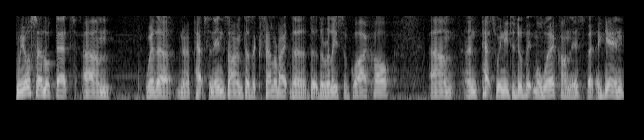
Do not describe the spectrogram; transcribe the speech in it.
We also looked at um, whether you know, perhaps an enzyme does accelerate the, the, the release of guaiacol. Um, and perhaps we need to do a bit more work on this, but again,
